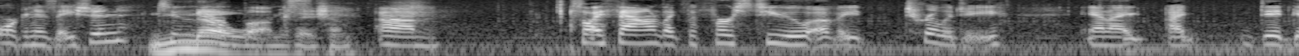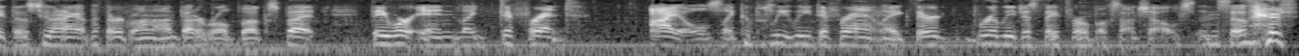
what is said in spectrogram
organization to No their books. organization. Um, so I found like the first two of a trilogy, and I I did get those two, and I got the third one on Better World Books, but they were in like different aisles, like completely different. Like they're really just they throw books on shelves, and so there's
